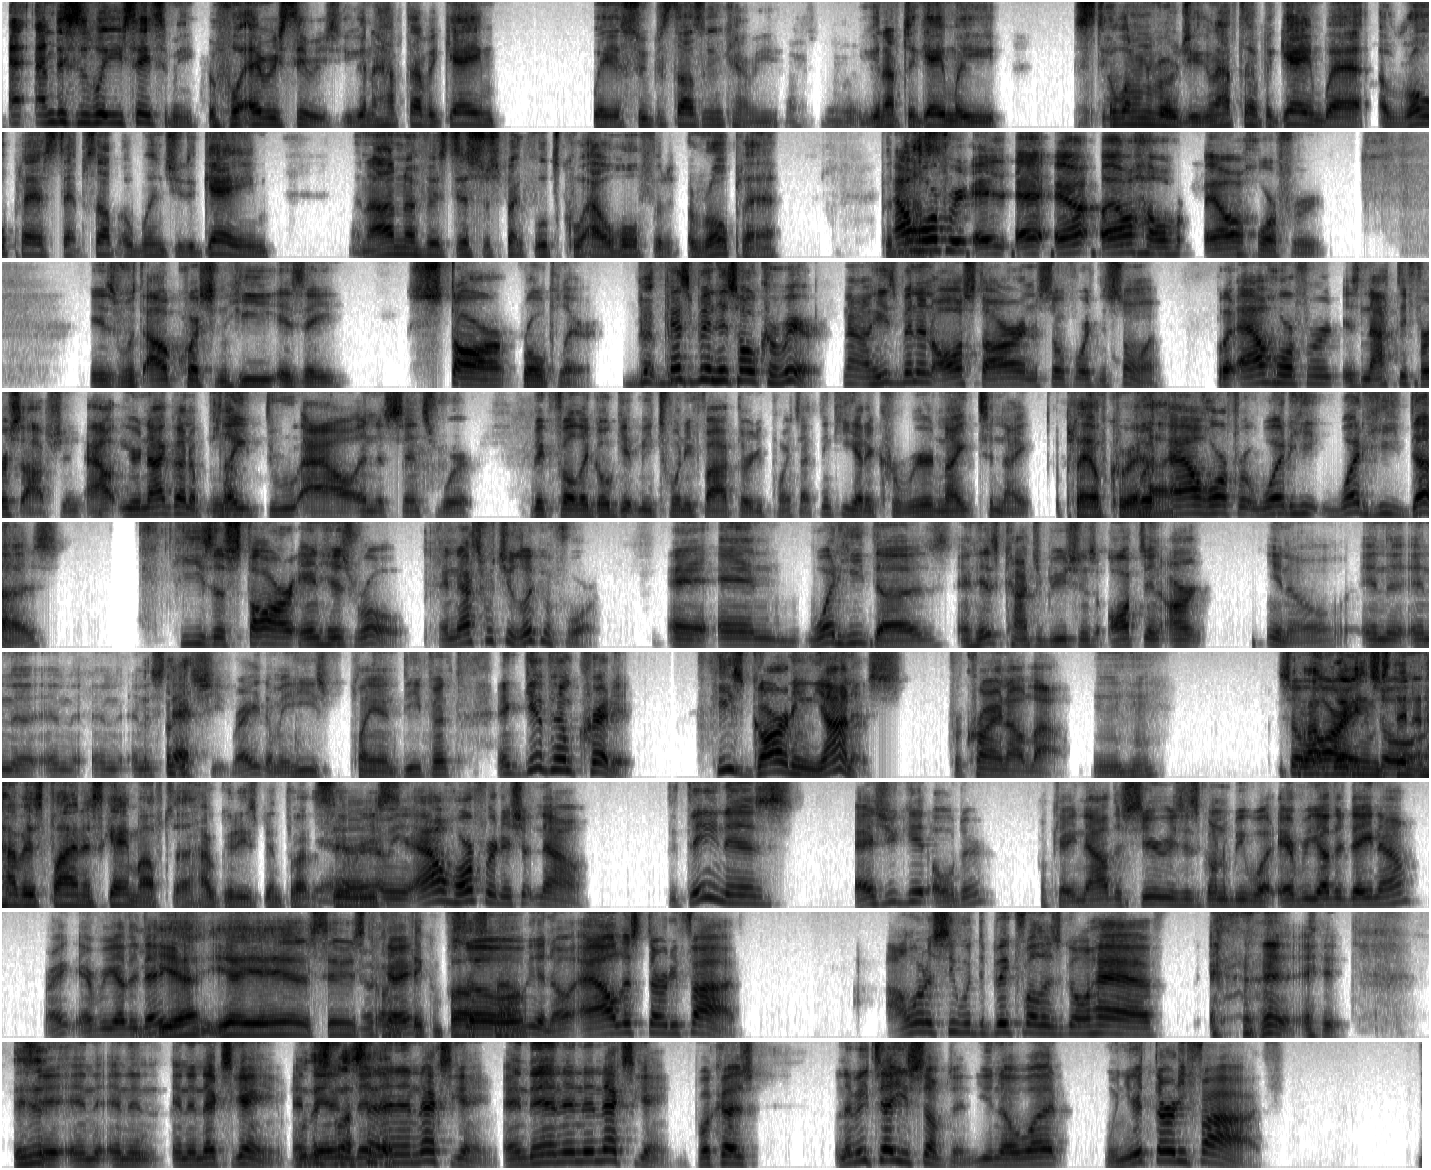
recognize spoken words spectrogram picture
uh, and, this is what you say to me before every series: you're gonna have to have a game where your superstars are gonna carry you. You're gonna have to game where you still one on the road. You're gonna have to have a game where a role player steps up and wins you the game. And I don't know if it's disrespectful to call Al Horford a role player, but Al Horford, Al, Al, Al Horford is without question he is a star role player. But, but, That's been his whole career. Now he's been an all star and so forth and so on. But Al Horford is not the first option. Al, you're not going to play no. through Al in the sense where big fella go get me 25, 30 points. I think he had a career night tonight. Playoff career but high. Al Horford, what he what he does, he's a star in his role. And that's what you're looking for. And, and what he does and his contributions often aren't you know, in the in the in in, in the stat okay. sheet, right? I mean, he's playing defense, and give him credit. He's guarding Giannis for crying out loud. Mm-hmm. So Rob Williams right, so, didn't have his finest game after how good he's been throughout the yeah, series. I mean, Al Horford is now. The thing is, as you get older, okay, now the series is going to be what every other day now, right? Every other day. Yeah, yeah, yeah, yeah. The series okay. thick and fast so now. you know, Al is thirty five. I want to see what the big fella is going to have. Is it in in in, in the next game, and well, then, then in the next game, and then in the next game? Because let me tell you something. You know what? When you're 35,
